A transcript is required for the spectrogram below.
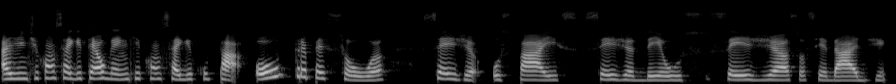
a gente consegue ter alguém que consegue culpar outra pessoa, seja os pais, seja Deus, seja a sociedade,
